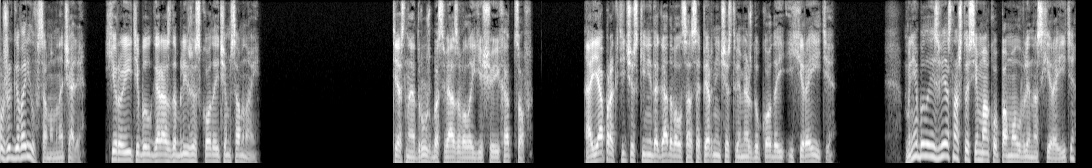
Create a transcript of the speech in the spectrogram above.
уже говорил в самом начале. Хироити был гораздо ближе с Кодой, чем со мной. Тесная дружба связывала еще их отцов. А я практически не догадывался о соперничестве между Кодой и Хироити. Мне было известно, что Симако помолвлена с Хироити,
